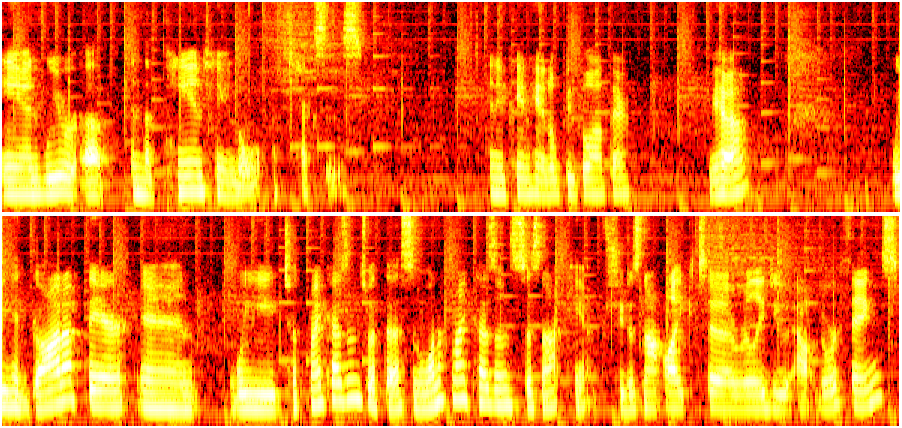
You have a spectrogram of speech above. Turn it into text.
and we were up in the panhandle of Texas. Any panhandle people out there? Yeah. We had gone up there and we took my cousins with us, and one of my cousins does not camp. She does not like to really do outdoor things.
